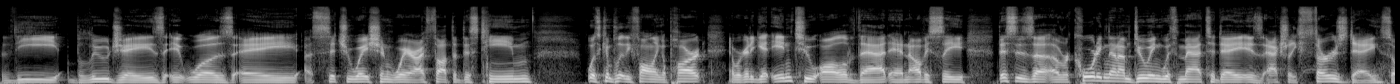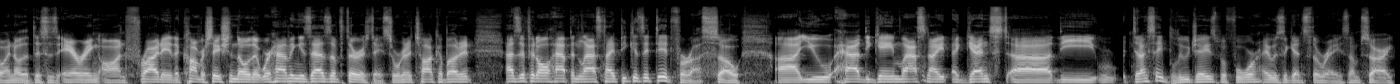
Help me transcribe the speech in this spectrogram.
the Blue Jays. It was a, a situation where I thought that this team was completely falling apart, and we're going to get into all of that. And obviously, this is a, recording that I'm doing with Matt today is actually Thursday, so I know that this is airing on Friday. The conversation though that we're having is as of Thursday, so we're going to talk about it as if it all happened last night because it did for us. So uh, you had the game last night against uh, the did I say Blue Jays before? It was against the Rays. I'm sorry,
